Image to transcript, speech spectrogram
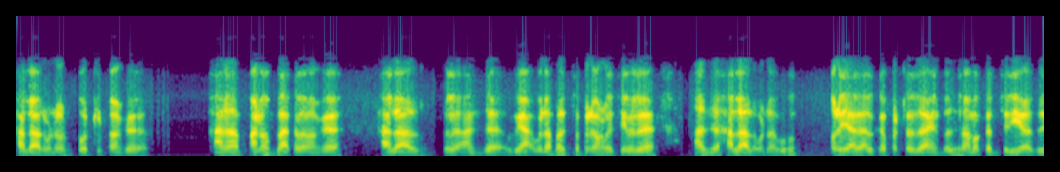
ஹலால் உணவு போட்டிருப்பாங்க. ஆனால் பணம் பார்க்குறவங்க ஹலால் அந்த விளம்பரத்தப்படுவாங்களே தவிர அந்த ஹலால் உணவு முறையாக அறுக்கப்பட்டதா என்பது நமக்கும் தெரியாது.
